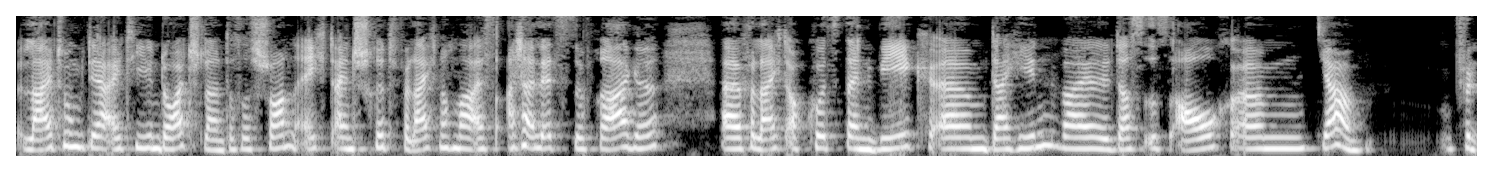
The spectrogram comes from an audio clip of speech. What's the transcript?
Leitung der IT in Deutschland. Das ist schon echt ein Schritt. Vielleicht nochmal als allerletzte Frage. Äh, vielleicht auch kurz dein Weg ähm, dahin, weil das ist auch, ähm, ja, für,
